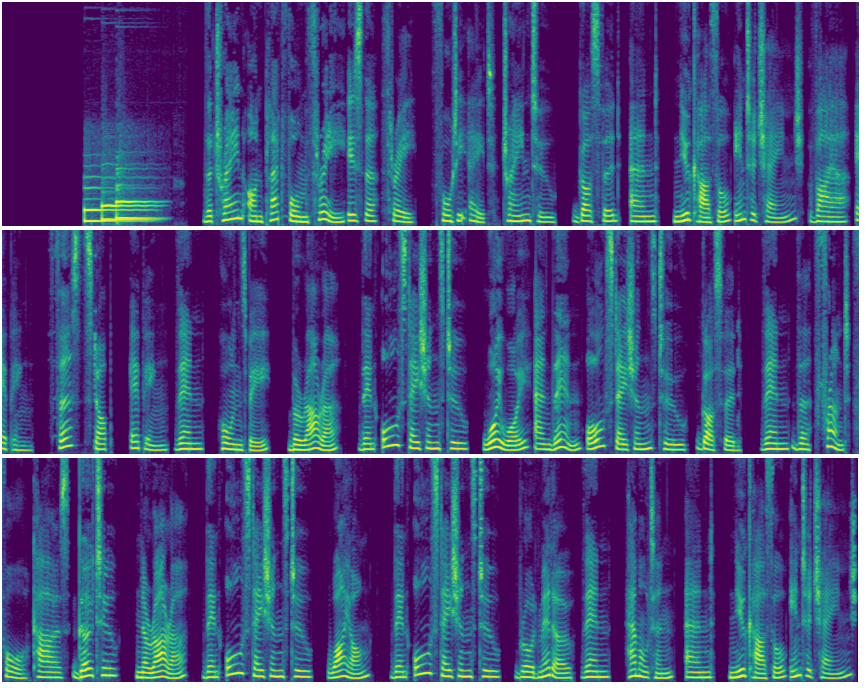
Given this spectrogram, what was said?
The train on platform 3 is the 348 train to Gosford and Newcastle interchange via Epping. First stop Epping, then Hornsby, Berowra, then all stations to Woy Woy and then all stations to Gosford. Then the front four cars go to Narara, then all stations to Wyong, then all stations to Broadmeadow, then Hamilton and Newcastle interchange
